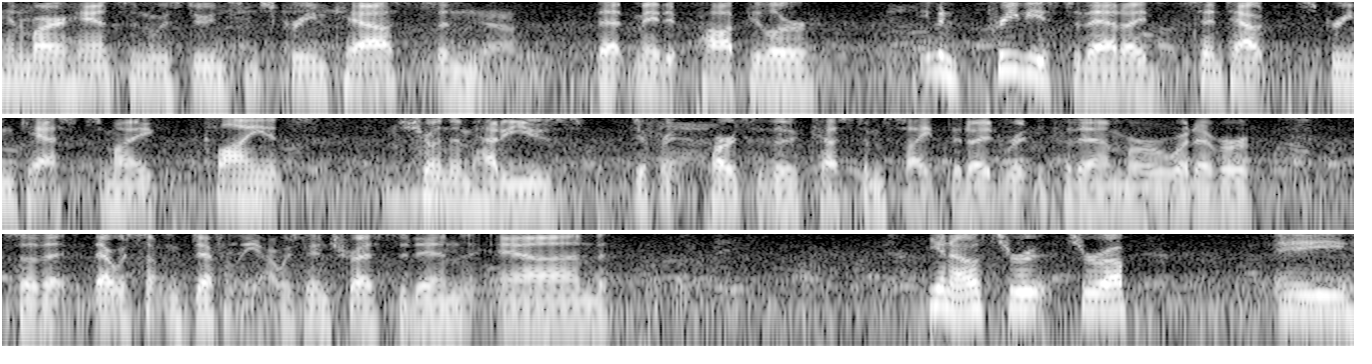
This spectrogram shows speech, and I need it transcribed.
Heinemeier Hansson was doing some screencasts, and Yeah. that made it popular. Even previous to that, I'd sent out screencasts to my clients, mm-hmm. showing them how to use different parts of the custom site that I'd written for them or whatever. So that that was something definitely I was interested in, and you know, threw threw up a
